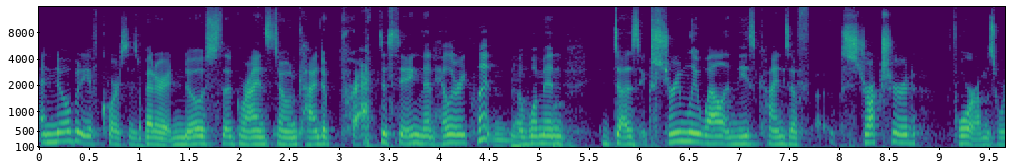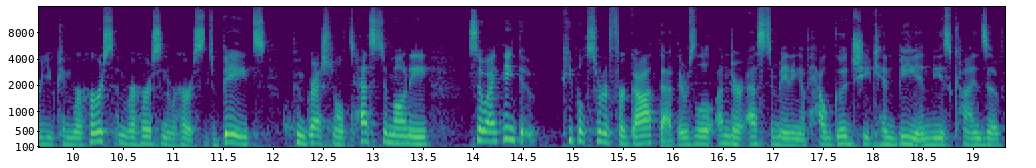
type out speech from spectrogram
And nobody, of course, is better at nose the grindstone kind of practicing than Hillary Clinton. Yeah. The woman right. does extremely well in these kinds of structured forums where you can rehearse and rehearse and rehearse debates, congressional testimony. So I think people sort of forgot that. There was a little underestimating of how good she can be in these kinds of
